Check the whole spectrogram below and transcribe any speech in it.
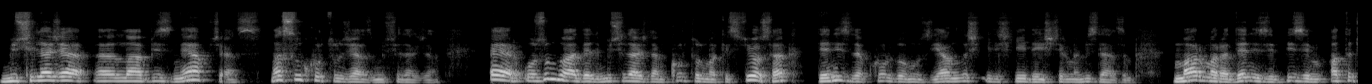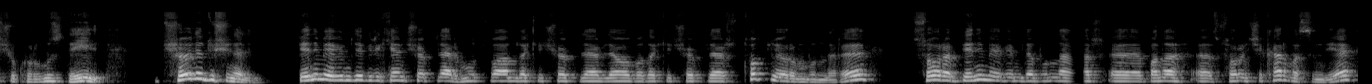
Müsilajla biz ne yapacağız? Nasıl kurtulacağız müsilajdan? Eğer uzun vadeli müsilajdan kurtulmak istiyorsak denizle kurduğumuz yanlış ilişkiyi değiştirmemiz lazım. Marmara Denizi bizim atık çukurumuz değil. Şöyle düşünelim. Benim evimde biriken çöpler, mutfağımdaki çöpler, lavabodaki çöpler, topluyorum bunları. Sonra benim evimde bunlar e, bana e, sorun çıkarmasın diye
